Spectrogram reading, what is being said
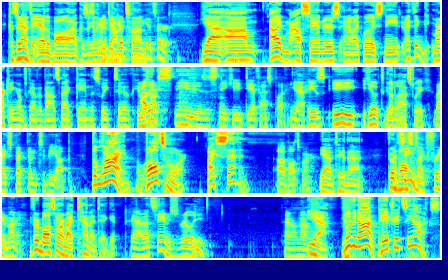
because they're going to have to air the ball out because they're going to be down a ton. He gets hurt. Yeah, um, I like Miles Sanders and I like Willie Snead, and I think Mark Ingram's gonna have a bounce back game this week too. He I think hard. Snead is a sneaky DFS play. Yeah, he's he he looked good last week. I expect them to be up. The line, Baltimore by seven. Uh, Baltimore. Yeah, I'm taking that. If that Baltimore, seems like free money. If Baltimore by ten, I take it. Yeah, that seems really. I don't know. Yeah. Moving on, Patriots Seahawks.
